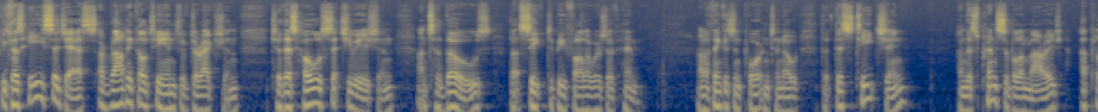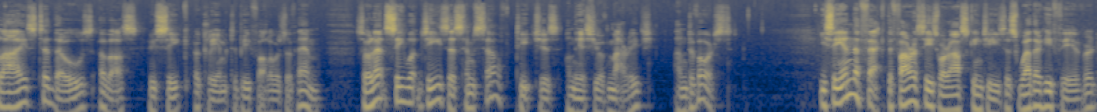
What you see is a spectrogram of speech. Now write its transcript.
Because he suggests a radical change of direction to this whole situation and to those that seek to be followers of him. And I think it's important to note that this teaching and this principle in marriage applies to those of us who seek or claim to be followers of Him. So let's see what Jesus Himself teaches on the issue of marriage and divorce. You see, in effect, the Pharisees were asking Jesus whether he favoured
